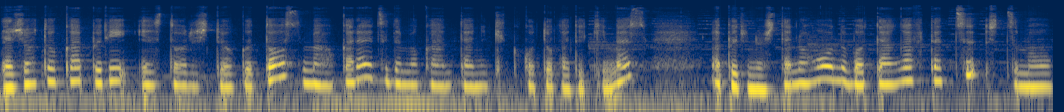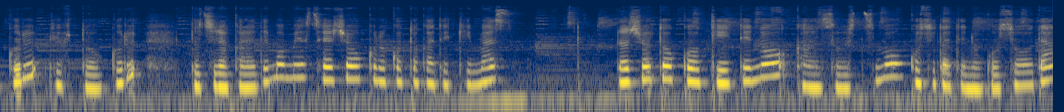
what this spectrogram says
ラジオトークアプリインストールしておくとスマホからいつでも簡単に聞くことができます。アプリの下の方のボタンが2つ質問を送る、ギフトを送るどちらからでもメッセージを送ることができます。ラジオトークを聞いての感想、質問、子育てのご相談、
